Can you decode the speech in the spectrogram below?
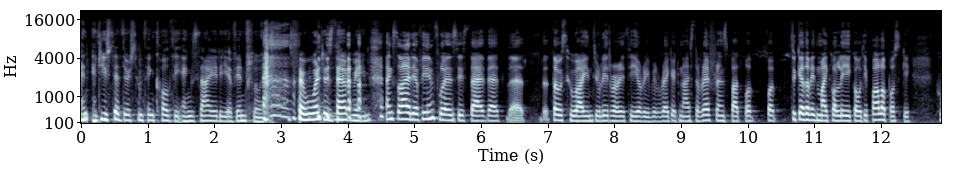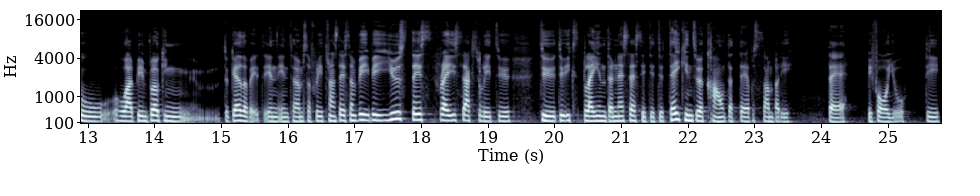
And, and, you said there's something called the anxiety of influence. so what does that mean? anxiety of influence is that, that, that, that, those who are into literary theory will recognize the reference, but, but, but together with my colleague Outi Paloposki, who, who I've been working together with in, in terms of retranslation, we, we use this phrase actually to, to, to explain the necessity to take into account that there was somebody there before you the,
